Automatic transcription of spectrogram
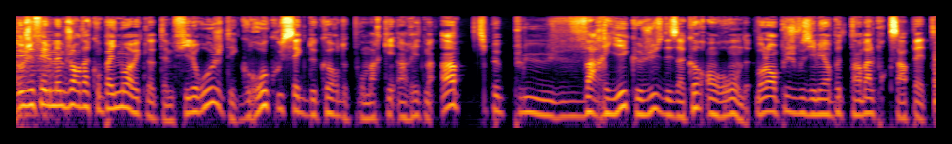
Donc j'ai fait le même genre d'accompagnement avec notre thème fil rouge, des gros coups secs de cordes pour marquer un rythme un petit peu plus varié que juste des accords en ronde. Bon là en plus je vous y mis un peu de timbal pour que ça pète.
